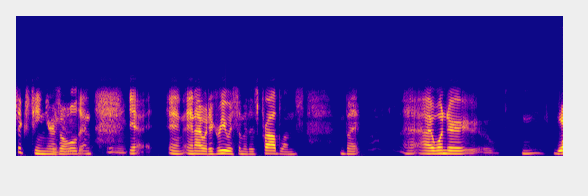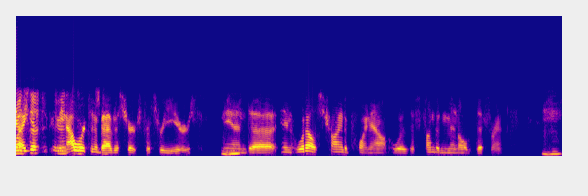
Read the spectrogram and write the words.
16 years Mhm. old, and Mhm. yeah, and and I would agree with some of those problems, but uh, I wonder. Yeah, I guess that I mean I worked in a Baptist church for three years, Mhm. and uh, and what I was trying to point out was a fundamental difference Mhm.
